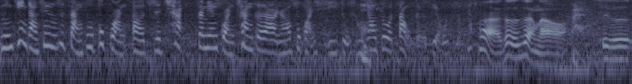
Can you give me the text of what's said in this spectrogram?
民进党新竹市党部不管呃只唱这边管唱歌啊，然后不管吸毒，什么叫做道德标准？啊，这是这样的哦，其实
